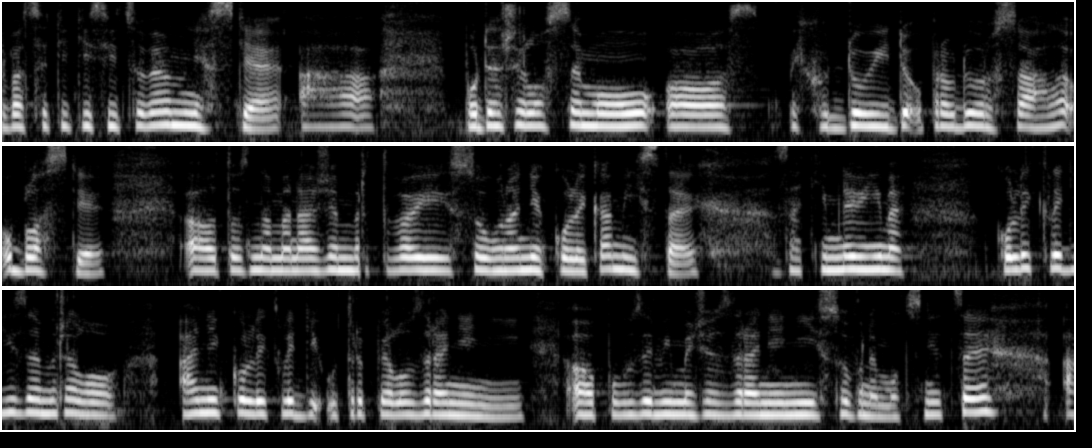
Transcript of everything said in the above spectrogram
26 tisícovém městě a podařilo se mu uh, dojít do opravdu rozsáhlé oblasti. Uh, to znamená, že mrtvé jsou na několika místech. Zatím nevíme, kolik lidí zemřelo a několik lidí utrpělo zranění. Uh, pouze víme, že zranění jsou v nemocnici a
